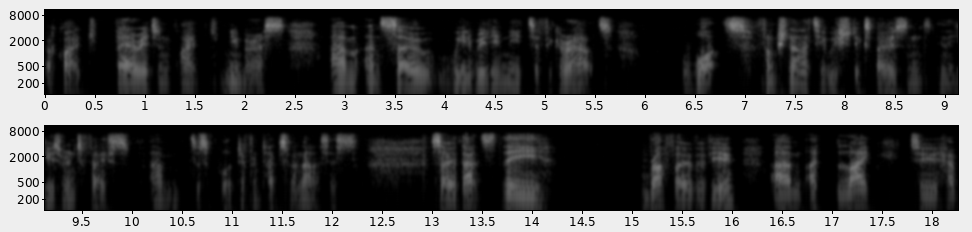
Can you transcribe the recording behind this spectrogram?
are quite varied and quite numerous. Um, and so we really need to figure out what functionality we should expose in, in the user interface um, to support different types of analysis. So that's the rough overview. Um, I'd like to have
